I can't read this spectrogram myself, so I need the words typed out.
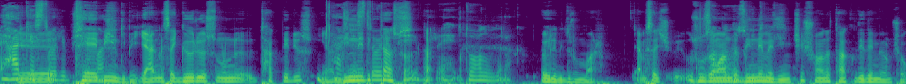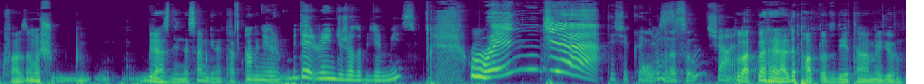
belki. Herkes Ee, öyle bir şey var. T1000 gibi. Yani mesela görüyorsun onu taklit ediyorsun ya. Herkeste dinledikten öyle bir sonra şey var. eh, doğal olarak. öyle bir durum var. Ya mesela uzun zamandır dinlemediğim için şu anda taklit edemiyorum çok fazla ama şu biraz dinlesem yine taklit edebilirim. Anlıyorum. Bir de Ranger alabilir miyiz? Ranger. Teşekkür Oldu ederiz. mu nasıl? Şahane. Kulaklar herhalde patladı diye tahmin ediyorum.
